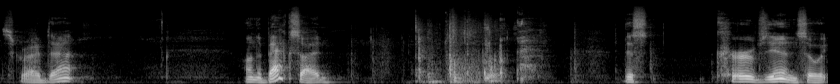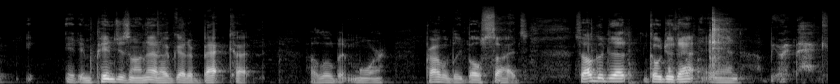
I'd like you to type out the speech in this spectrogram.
Describe that. On the back side, this curves in so it, it impinges on that. I've got a back cut a little bit more, probably both sides. So I'll go do that, go do that and I'll be right back.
